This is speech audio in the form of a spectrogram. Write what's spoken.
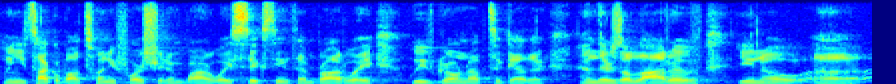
when you talk about 24th Street and Broadway, 16th and Broadway, we've grown up together, and there's a lot of you know. Uh,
